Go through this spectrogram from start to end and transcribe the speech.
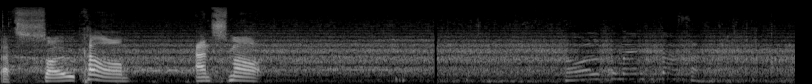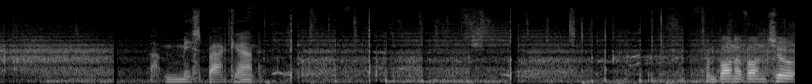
That's so calm and smart. that miss backhand. From Bonaventure.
